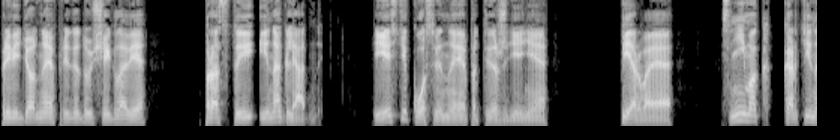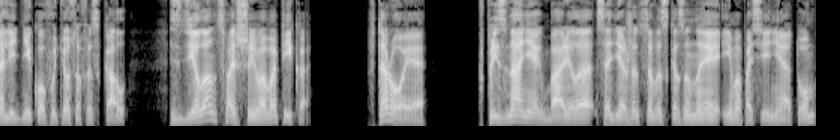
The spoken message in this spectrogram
приведенные в предыдущей главе, просты и наглядны. Есть и косвенные подтверждения. Первое. Снимок «Картина ледников, утесов и скал» сделан с фальшивого пика. Второе. В признаниях Баррила содержатся высказанные им опасения о том,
